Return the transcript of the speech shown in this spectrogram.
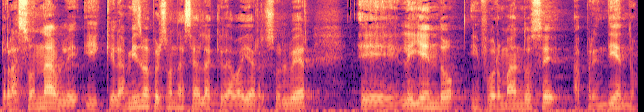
razonable y que la misma persona sea la que la vaya a resolver eh, leyendo, informándose, aprendiendo.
